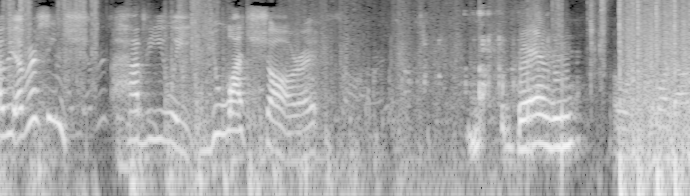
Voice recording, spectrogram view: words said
Have you ever seen? Sh have you wait? You watch Shaw, right? Barely. Oh, come on down.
